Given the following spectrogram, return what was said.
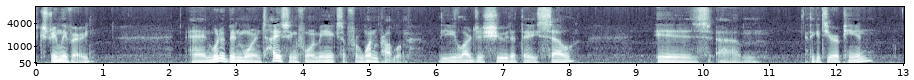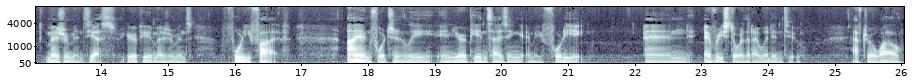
extremely varied and would have been more enticing for me, except for one problem. The largest shoe that they sell is, um, I think it's European measurements. Yes, European measurements 45. I unfortunately, in European sizing, am a 48. And every store that I went into, after a while,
